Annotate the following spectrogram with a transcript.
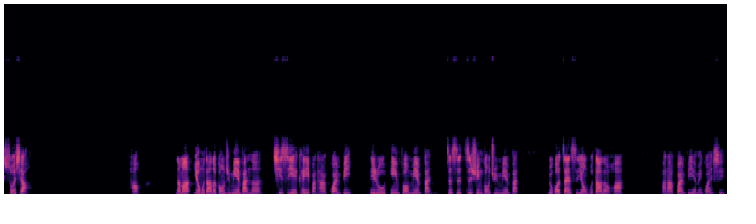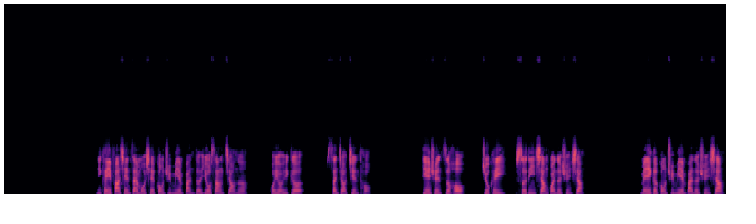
缩小，好，那么用不到的工具面板呢，其实也可以把它关闭。例如 Info 面板，这是资讯工具面板，如果暂时用不到的话，把它关闭也没关系。你可以发现，在某些工具面板的右上角呢，会有一个三角箭头，点选之后就可以设定相关的选项。每一个工具面板的选项。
